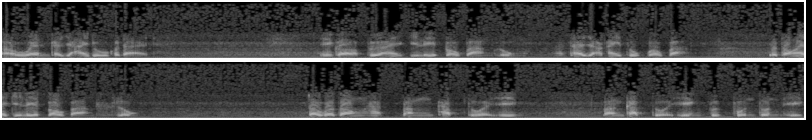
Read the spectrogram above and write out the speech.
เอาแว่นขยายดูก็ได้ นี่ก็เพื่อให้กิเลสเบาบางลง ถ้าอยากให้ทุกเบาบางก็ต้องให้กิเลสเบาบางลง เราก็ต้องหัดบังคับตัวเอง บังคับตัวเองฝึกฝนตนเอง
